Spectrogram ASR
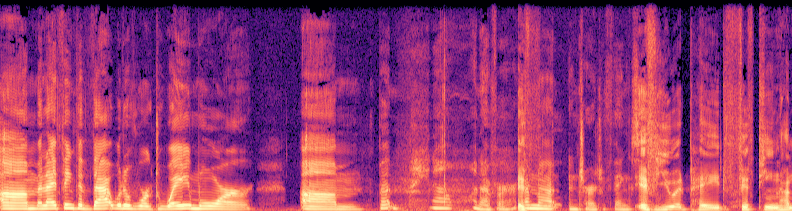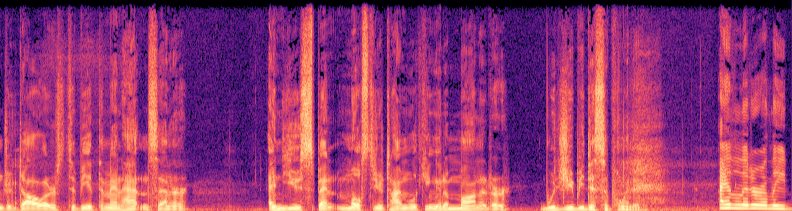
Um, and I think that that would have worked way more. Um, but you know, whatever. I'm not in charge of things. If you had paid fifteen hundred dollars to be at the Manhattan Center, and you spent most of your time looking at a monitor, would you be disappointed? I literally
